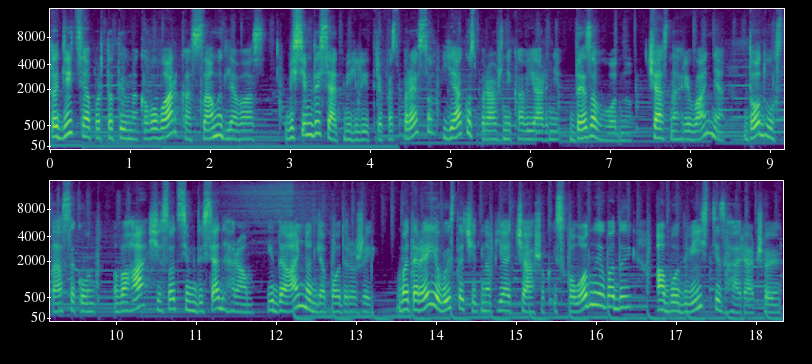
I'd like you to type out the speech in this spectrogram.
Тоді ця портативна кавоварка саме для вас. 80 мл еспресо, як у справжній кав'ярні, де завгодно. Час нагрівання до 200 секунд. Вага 670 грам. Ідеально для подорожей. Батареї вистачить на 5 чашок із холодної води або 200 з гарячої.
